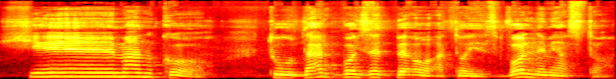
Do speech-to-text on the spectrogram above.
Siemanko, tu Darkboy ZBO, a to jest Wolne Miasto.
